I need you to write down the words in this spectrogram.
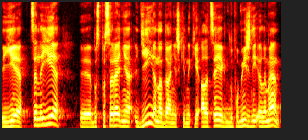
є. Це не є е, безпосередня дія на дані шкідники, але це як допоміжний елемент.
